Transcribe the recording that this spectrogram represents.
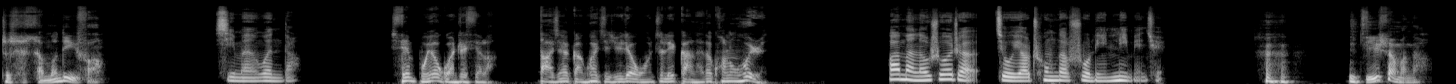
这是什么地方？西门问道。先不要管这些了，大家赶快解决掉往这里赶来的狂龙会人。花满楼说着，就要冲到树林里面去。呵呵，你急什么呢？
